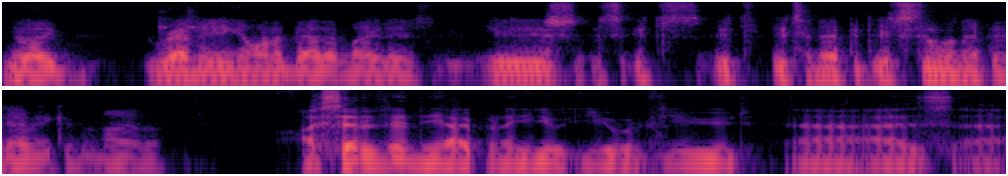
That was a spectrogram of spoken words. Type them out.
you know, rabbiting on about it, mate. It, it is, it's, it's, it's, it's an epi- It's still an epidemic at the moment. I said it in the opener. You you were viewed uh, as uh,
